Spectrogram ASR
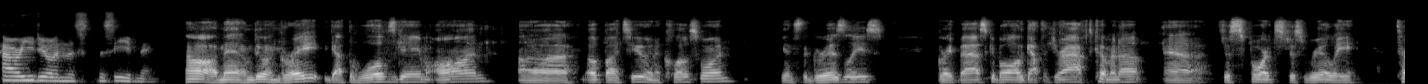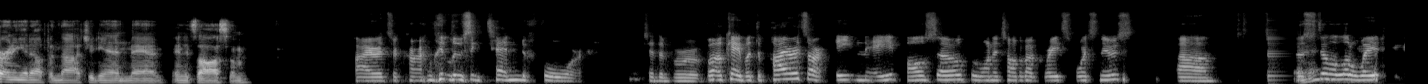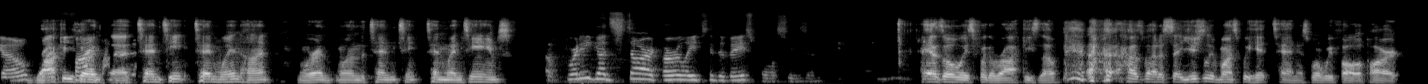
how are you doing this this evening? Oh man, I'm doing great. Got the Wolves game on, uh, up by two in a close one against the Grizzlies. Great basketball. Got the draft coming up. Uh, just sports, just really turning it up a notch again, man, and it's awesome. Pirates are currently losing 10 to 4 to the Brewer. But okay, but the Pirates are 8 and 8 also. We want to talk about great sports news. Um, so there's still a little ways to go. Rockies are in the 10, te- 10 win hunt. We're in one of the 10, te- 10 win teams. A pretty good start early to the baseball season. As always for the Rockies, though. I was about to say, usually once we hit 10 is where we fall apart.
